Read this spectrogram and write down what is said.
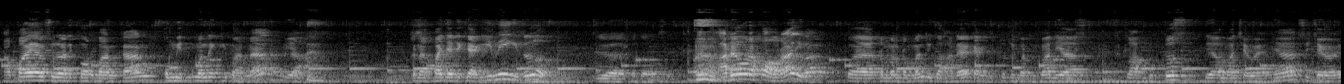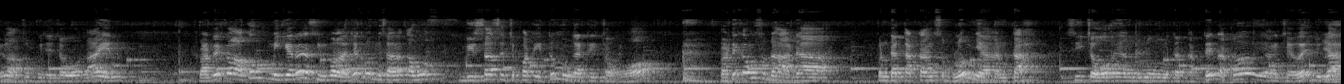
apa yang sudah dikorbankan komitmennya gimana ya kenapa jadi kayak gini gitu loh Iya betul sih. ada beberapa orang juga kayak teman-teman juga ada yang kayak gitu. Tiba-tiba dia setelah putus dia sama ceweknya si cewek ini langsung punya cowok lain. Berarti kalau aku mikirnya simpel aja kalau misalnya kamu bisa secepat itu mengganti cowok berarti kamu sudah ada pendekatan sebelumnya. Entah si cowok yang dulu ngedeketin atau yang cewek juga Ya,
